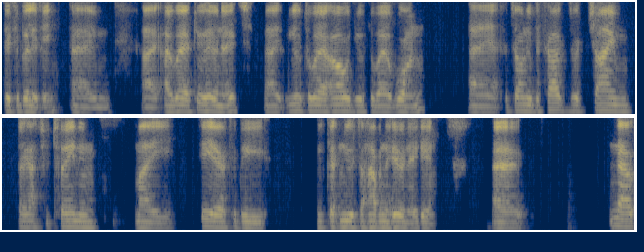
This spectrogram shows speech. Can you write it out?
disability. Um, I, I, wear two hearing aids. I used to wear always used to wear one. Uh, it's only because of time. they actually training my ear to be getting used to having a hearing aid in. Uh, now,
